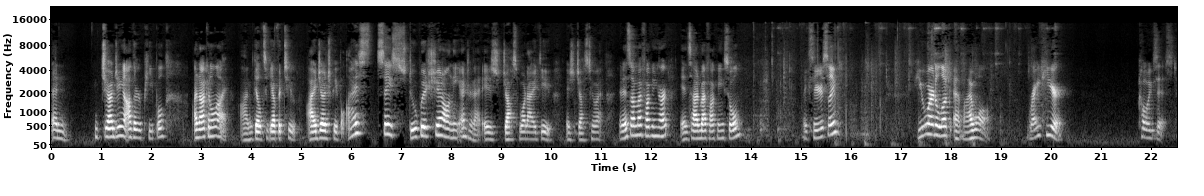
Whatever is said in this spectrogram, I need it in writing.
and judging other people, I'm not gonna lie, I'm guilty of it too. I judge people. I say stupid shit on the internet. It's just what I do. It's just who I am. And inside my fucking heart, inside my fucking soul, like seriously, if you were to look at my wall, right here, coexist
